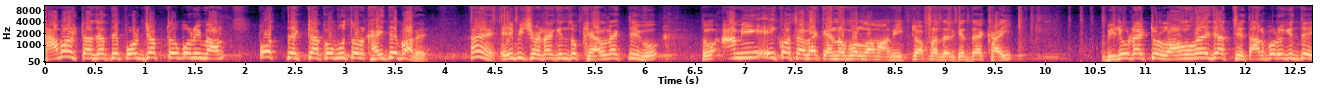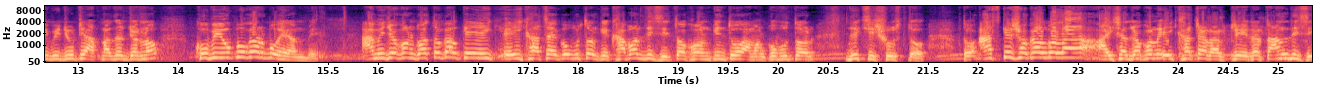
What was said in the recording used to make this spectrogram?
খাবারটা যাতে পর্যাপ্ত পরিমাণ প্রত্যেকটা কবুতর খাইতে পারে। হ্যাঁ এই বিষয়টা কিন্তু খেয়াল রাখতে হইব। তো আমি এই কথাটা কেন বললাম আমি একটু আপনাদেরকে দেখাই। ভিডিওটা একটু লং হয়ে যাচ্ছে তারপরে কিন্তু এই ভিডিওটি আপনাদের জন্য খুবই উপকার বয়ে আনবে। আমি যখন গতকালকে এই এই খাঁচায় কবুতরকে খাবার দিছি, তখন কিন্তু আমার কবুতর দেখছি সুস্থ। তো আজকে সকালবেলা আইসা যখন এই খাঁচাটা ট্রেটা টান দিছি,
